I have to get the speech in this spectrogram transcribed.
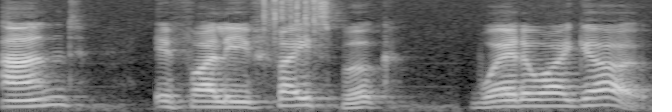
And if I leave Facebook, where do I go?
